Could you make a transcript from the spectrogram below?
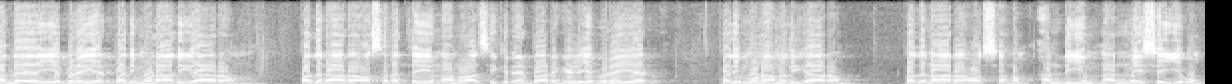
அந்த எப்ரையர் பதிமூணாம் அதிகாரம் பதினாறாம் வசனத்தையும் நான் வாசிக்கிறேன் பாருங்கள். எப்ரையர் பதிமூணாம் அதிகாரம் பதினாறாம் வசனம். அன்றியும் நன்மை செய்யவும்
